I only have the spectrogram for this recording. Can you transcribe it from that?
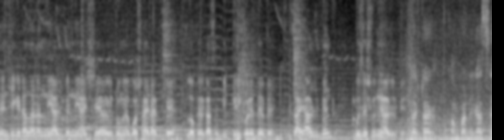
সেন্টিকেট আলাদা নিয়ে আসবেন নিয়ে এসে ওই রুমে বসায় রাখবে লোকের কাছে বিক্রি করে দেবে। যাই আসবেন বুঝে শুনে আসবে। একটা কোম্পানির কাছে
